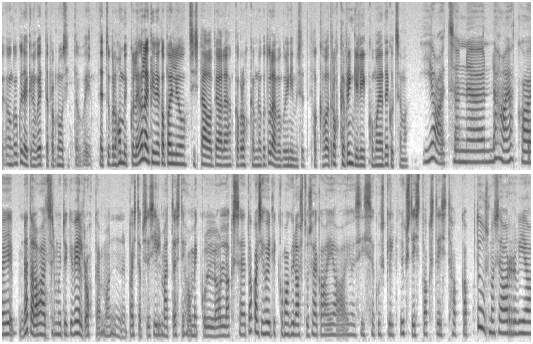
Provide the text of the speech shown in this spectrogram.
on ka kuidagi nagu ette prognoositav või et võib-olla hommikul ei olegi väga palju, siis päeva peale hakkab rohkem nagu tulema, kui inimesed hakkavad rohkem ringi liikuma ja tegutsema? Jaa, et see on äh, näha jah, ka nädalavahetusel muidugi veel rohkem on, paistab see silma, et tõesti hommikul ollakse tagasihoidlikuma külastusega ja, ja siis kuskil üksteist, kaksteist hakkab tõusma see arv ja,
